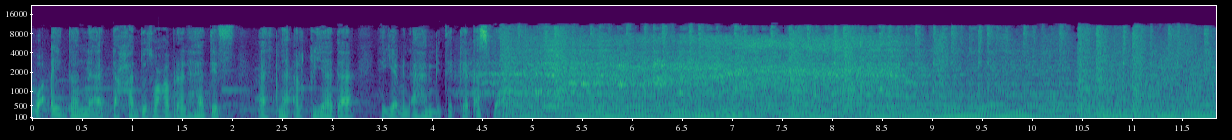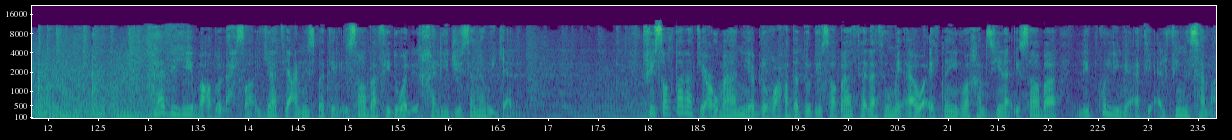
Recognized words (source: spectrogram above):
وأيضا التحدث عبر الهاتف أثناء القيادة هي من أهم تلك الأسباب. هذه بعض الإحصائيات عن نسبة الإصابة في دول الخليج سنويا. في سلطنة عمان يبلغ عدد الإصابات 352 إصابة لكل 100 ألف نسمة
